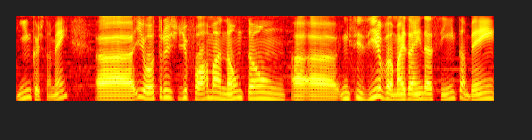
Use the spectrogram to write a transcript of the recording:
incas também. Ah, e outros de forma não tão ah, ah, incisiva, mas ainda assim também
